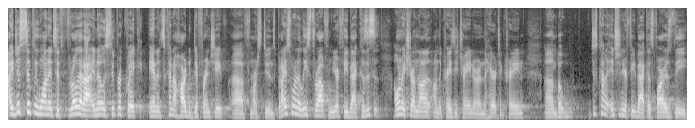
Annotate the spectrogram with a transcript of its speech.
I just simply wanted to throw that out. I know super quick and it's kind of hard to differentiate uh, from our students, but I just want to at least throw out from your feedback because this is, I want to make sure I'm not on the crazy train or in the heretic train, um, but just kind of interested in your feedback as far as the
